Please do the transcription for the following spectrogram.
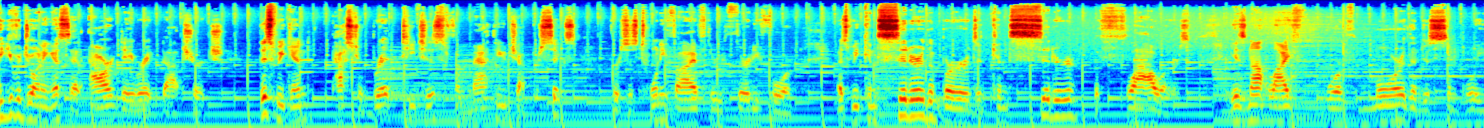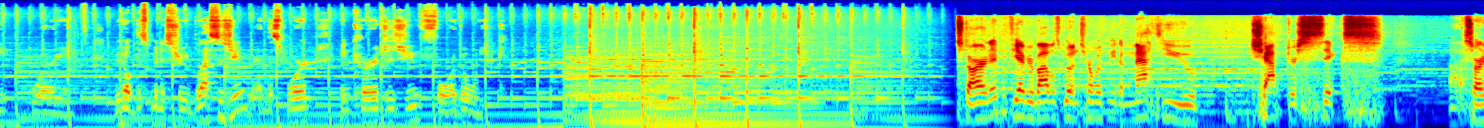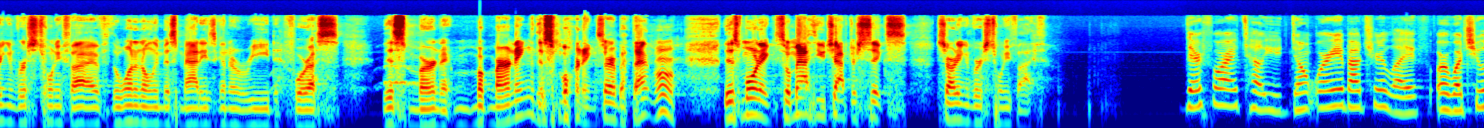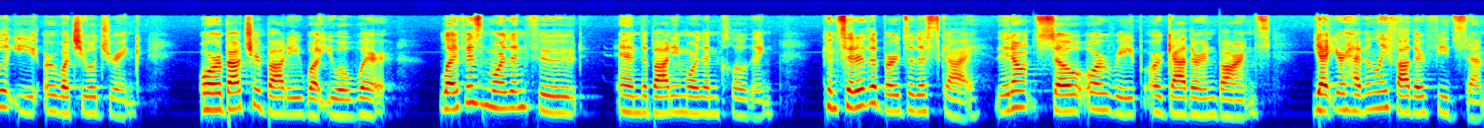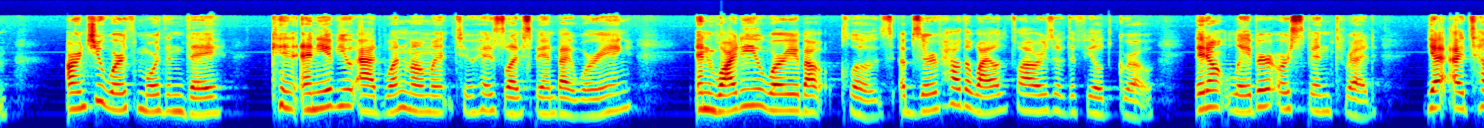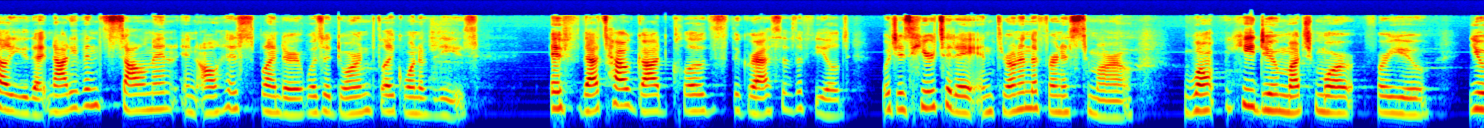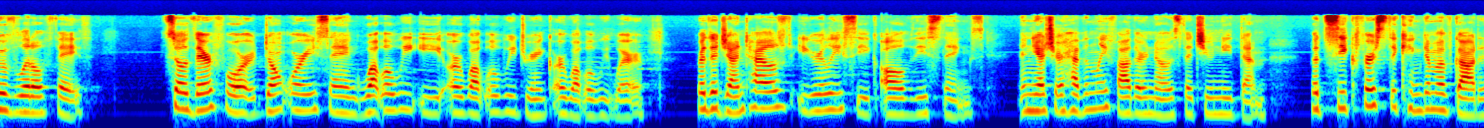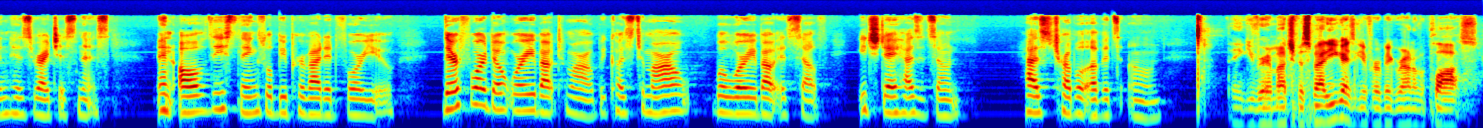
Thank you for joining us at ourdaybreak.church. This weekend, Pastor Britt teaches from Matthew chapter 6, verses 25 through 34. As we consider the birds and consider the flowers, is not life worth more than just simply worrying? We hope this ministry blesses you and this word encourages you for the week. Started. If you have your Bibles, go ahead and turn with me to Matthew chapter 6. Uh, starting in verse 25, the one and only Miss Maddie is going to read for us this morning. morning? This morning. Sorry about that. Mm. This morning. So, Matthew chapter 6, starting in verse 25. Therefore, I tell you, don't worry about your life or what you will eat or what you will drink, or about your body what you will wear. Life is more than food, and the body more than clothing. Consider the birds of the sky. They don't sow or reap or gather in barns yet your heavenly Father feeds them. Aren't you worth more than they? Can any of you add one moment to his lifespan by worrying? And why do you worry about clothes? Observe how the wild flowers of the field grow. They don't labor or spin thread. Yet I tell you that not even Solomon in all his splendor was adorned like one of these. If that's how God clothes the grass of the field, which is here today and thrown in the furnace tomorrow, won't he do much more for you, you of little faith? So therefore, don't worry, saying, What will we eat, or what will we drink, or what will we wear? For the Gentiles eagerly seek all of these things, and yet your heavenly Father knows that you need them. But seek first the kingdom of God and his righteousness, and all of these things will be provided for you. Therefore, don't worry about tomorrow, because tomorrow will worry about itself. Each day has its own has trouble of its own. Thank you very much, Miss Maddie. You guys give her a big round of applause.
